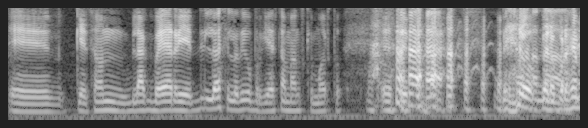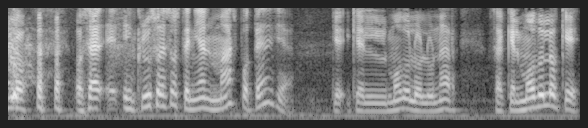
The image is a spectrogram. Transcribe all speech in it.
eh, que son BlackBerry, lo, se lo digo porque ya está más que muerto. Este, pero, pero, por ejemplo, o sea, eh, incluso esos tenían más potencia que, que el módulo lunar. O sea, que el módulo que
